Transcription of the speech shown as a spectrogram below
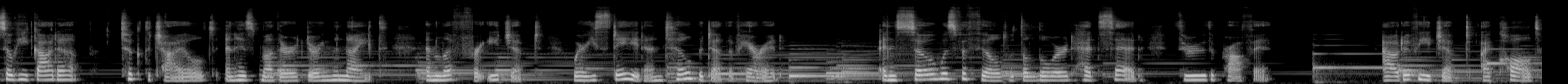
So he got up, took the child and his mother during the night, and left for Egypt, where he stayed until the death of Herod. And so was fulfilled what the Lord had said through the prophet Out of Egypt I called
